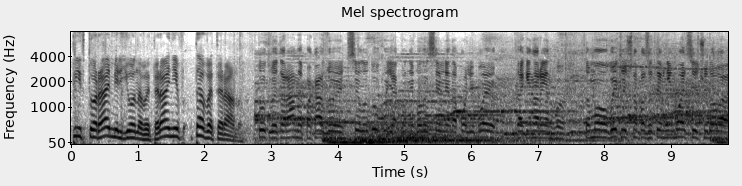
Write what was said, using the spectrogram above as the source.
півтора мільйона ветеранів та ветеранок. Тут ветерани показують силу духу, як вони були сильні на полі бою, так і на рингу. Тому виключно позитивні емоції, чудова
